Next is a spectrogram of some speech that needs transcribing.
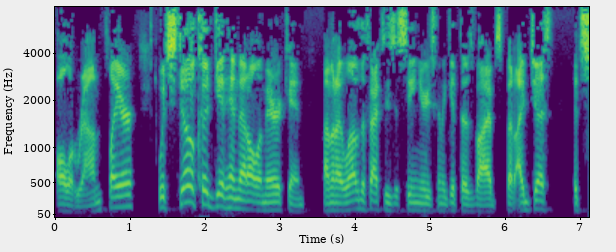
all around player, which still could get him that all American. I mean, I love the fact he's a senior. He's going to get those vibes, but I just, it's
